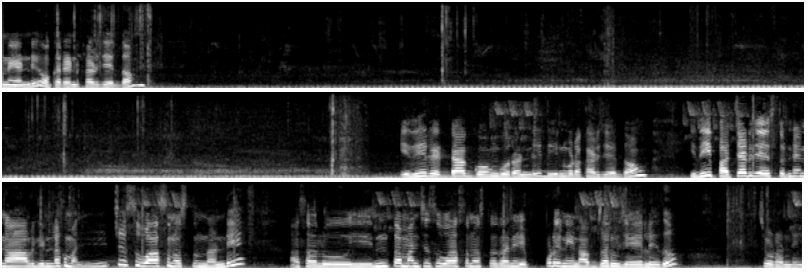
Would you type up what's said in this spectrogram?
ఉన్నాయండి. ఒక రెండు కట్ చేద్దాం. ఇది రెడ్ ఆక్ గోంగూర అండి. దీన్ని కూడా కట్ చేద్దాం. ఇది పచ్చడి చేస్తుంటే నాలుగిండ్లకు మంచి సువాసన వస్తుందండి. అసలు ఇంత మంచి సువాసన వస్తుందని ఎప్పుడు నేను అబ్జర్వ్ చేయలేదు. చూడండి.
